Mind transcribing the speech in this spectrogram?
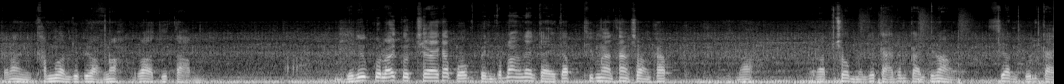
กำลังคำนวณอยู่พี่น้องเนาะรอติดตาม อย่าลืมกดไลค์กดแชร์ครับผมเป็นกำลังแรงใจกับทีมงานทางช่องครับเนาะรับชมบรรยากาศน้ำกันพี่น้องเสี้ยนขุนไก่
